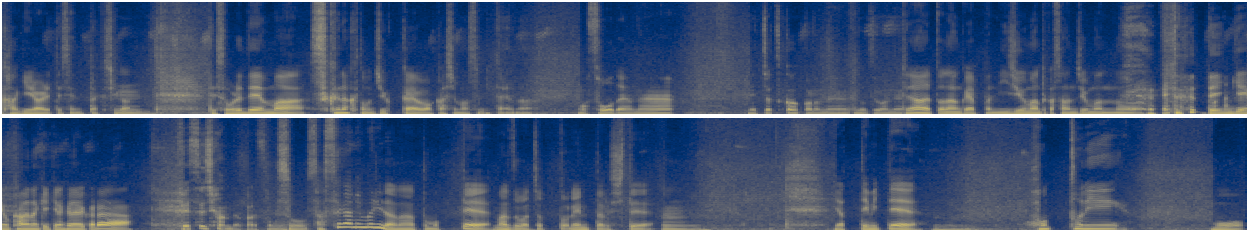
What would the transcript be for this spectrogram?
限られて選択肢が、うん。でそれでまあ少なくとも10回は沸かしますみたいな。まあそうだよね。めっちゃ使うからね水はね。ってなるとなんかやっぱ20万とか30万の 電源を買わなきゃいけなくなるからフェスじゃんだからその。そうさすがに無理だなと思ってうん。まずはちょっとレンタルしてうん。やってみてうん本当にも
